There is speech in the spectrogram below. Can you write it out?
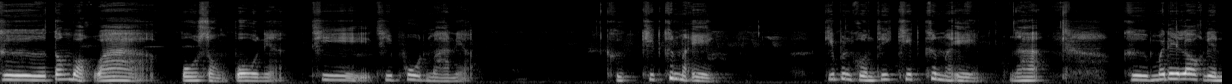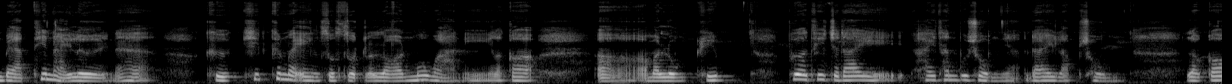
คือต้องบอกว่าโปรสองโปรเนี่ยที่ที่พูดมาเนี่ย คือคิดขึ้นมาเองกิ๊บเป็นคนที่คิดขึ้นมาเองนะฮะคือไม่ได้ลอกเรียนแบบที่ไหนเลยนะฮะคือคิดขึ้นมาเองสดๆร้อนๆเมื่อวานนี้ แล้วก็เอามาลงคลิป เพื่อที่จะได้ให้ท่านผู้ชมเนี่ยได้รับชม แล้วก็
